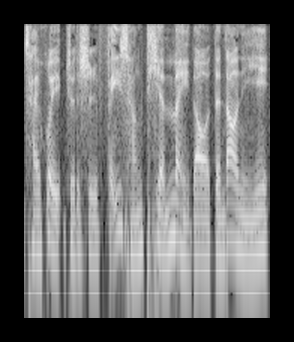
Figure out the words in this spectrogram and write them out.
才会觉得是非常甜美的哦。等到你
